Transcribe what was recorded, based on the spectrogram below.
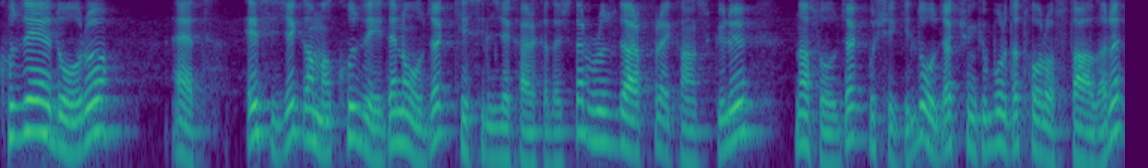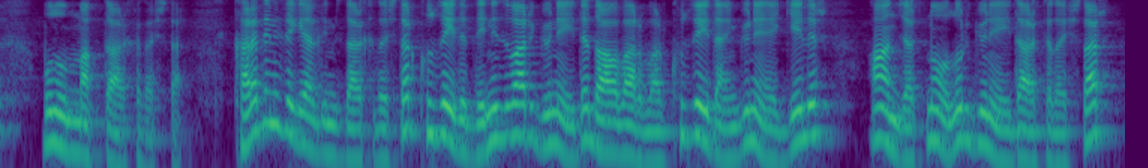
kuzeye doğru evet esecek ama kuzeyde ne olacak? Kesilecek arkadaşlar. Rüzgar frekans gülü nasıl olacak? Bu şekilde olacak. Çünkü burada Toros dağları bulunmakta arkadaşlar. Karadeniz'e geldiğimizde arkadaşlar kuzeyde deniz var, güneyde dağlar var. Kuzeyden güneye gelir ancak ne olur? Güneyde arkadaşlar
